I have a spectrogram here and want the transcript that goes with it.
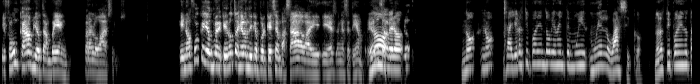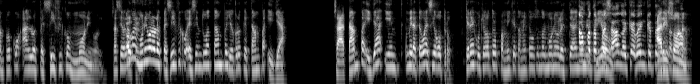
Y fue un cambio también para los Astros. Y no fue que ellos me, que lo trajeron de que porque se envasaba y, y eso en ese tiempo. Ellos No, pero- No, no, o sea, yo lo estoy poniendo obviamente muy, muy en lo básico. No lo estoy poniendo tampoco a lo específico Moneyball. O sea, si hablamos de Ok. Moneyball a lo específico, es sin duda Tampa, yo creo que Tampa y ya. O sea, Tampa y ya. Y en- mira, te voy a decir otro. ¿Quieres escuchar otro para mí que también está usando el Moneyball este año? Tampa está empezando, hay que ver en qué termina. Arizona.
